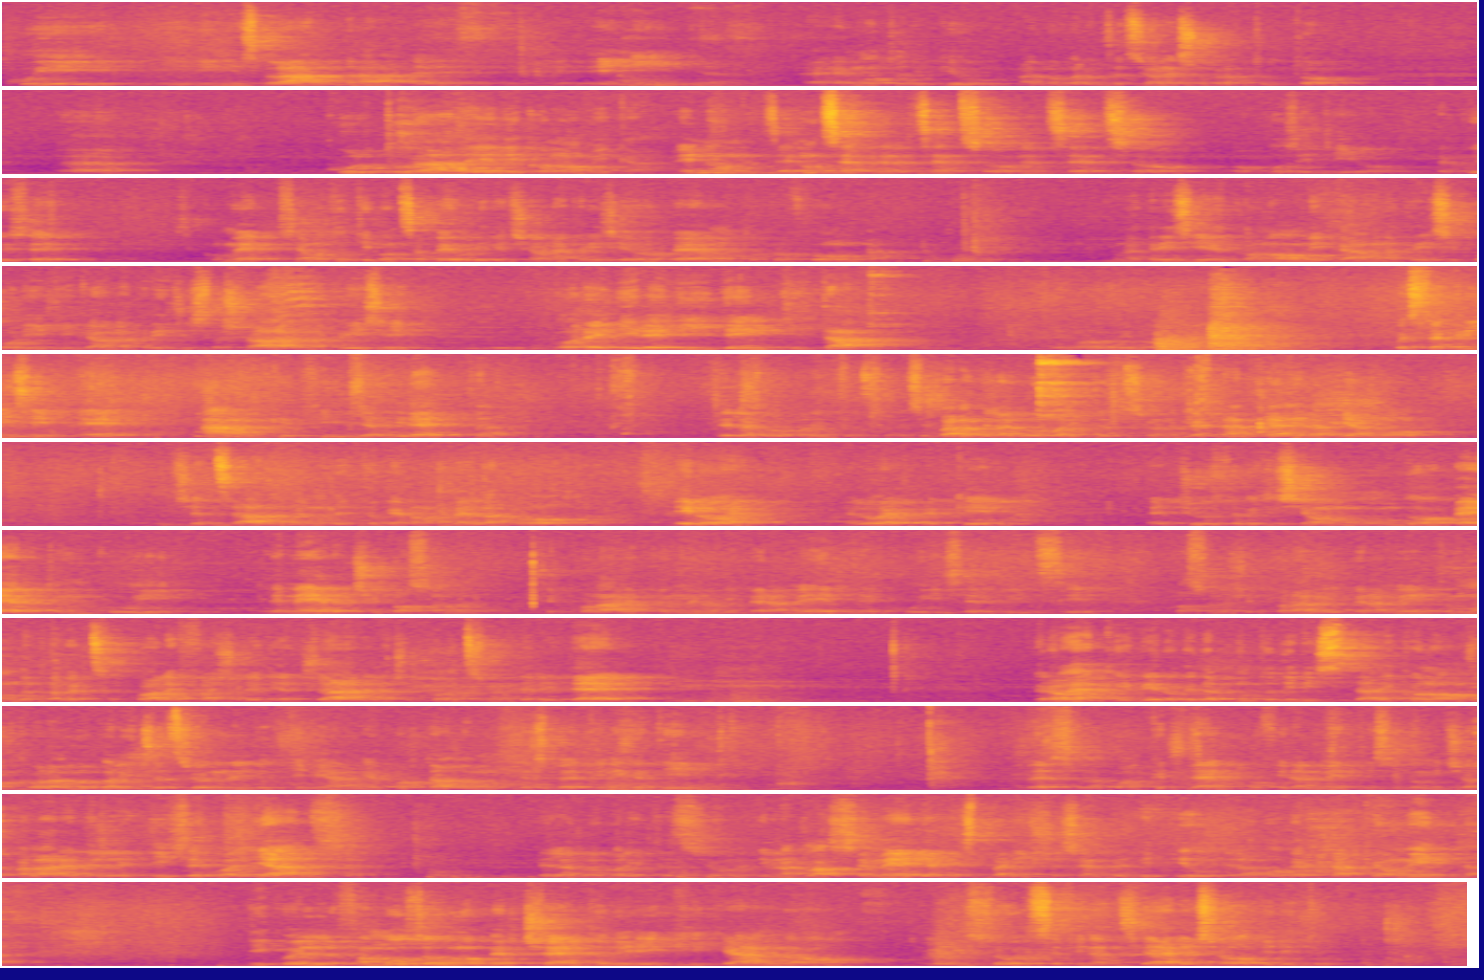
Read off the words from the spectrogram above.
qui in Islanda e, in India. È molto di più, la globalizzazione è soprattutto eh, culturale ed economica e non, non sempre nel senso, nel senso positivo. Per cui se, siccome siamo tutti consapevoli che c'è una crisi europea molto profonda, una crisi economica, una crisi politica, una crisi sociale, una crisi, vorrei dire, di identità. Dei valori europei, questa crisi è anche figlia diretta della globalizzazione. Si parla della globalizzazione, per tanti anni l'abbiamo incensata, abbiamo detto che era una bella cosa, e lo è, e lo è perché è giusto che ci sia un mondo aperto in cui le merci possono circolare più o meno liberamente, in cui i servizi possono circolare liberamente, un mondo attraverso il quale è facile viaggiare, la circolazione delle idee. Però è anche vero che dal punto di vista economico la globalizzazione negli ultimi anni ha portato molti aspetti negativi. Adesso da qualche tempo finalmente si comincia a parlare delle diseguaglianze della globalizzazione, di una classe media che sparisce sempre di più, della povertà che aumenta, di quel famoso 1% di ricchi che hanno le risorse finanziarie, i soldi di, tu,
